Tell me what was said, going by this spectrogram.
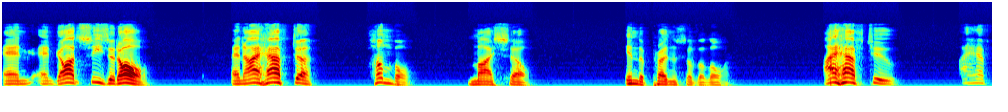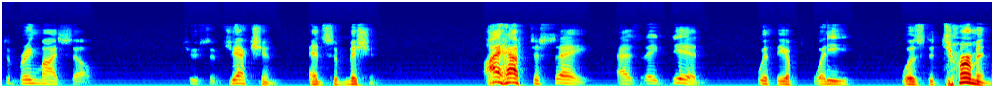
And and God sees it all. And I have to humble myself in the presence of the Lord. I have to I have to bring myself to subjection and submission. I have to say, as they did with the when he was determined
